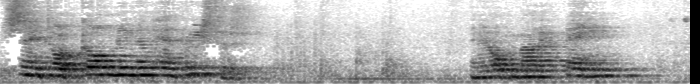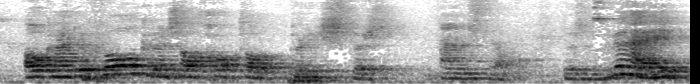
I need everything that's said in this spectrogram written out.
zijn tot koningen en priesters. En in openbaring 1, ook uit de volkeren zal God tot priesters aanstellen. Dus wij,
